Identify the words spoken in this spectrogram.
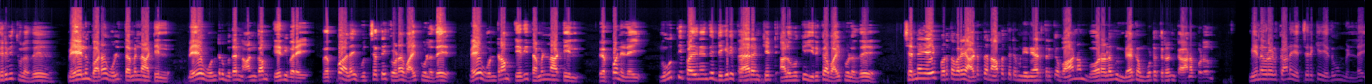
தெரிவித்துள்ளது. மேலும் வட உள் தமிழ்நாட்டில் மே ஒன்று முதல் நான்காம் தேதி வரை வெப்ப அலை உச்சத்தை தொட வாய்ப்புள்ளது. மே ஒன்றாம் தேதி தமிழ்நாட்டில் வெப்பநிலை நூத்தி பதினைந்து டிகிரி பேரன்கிட் அளவுக்கு இருக்க வாய்ப்புள்ளது. சென்னையை பொறுத்தவரை அடுத்த 48 மணி நேரத்திற்கு வானம் ஓரளவு மேக மூட்டத்துடன் காணப்படும். மீனவர்களுக்கான எச்சரிக்கை எதுவும் இல்லை.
